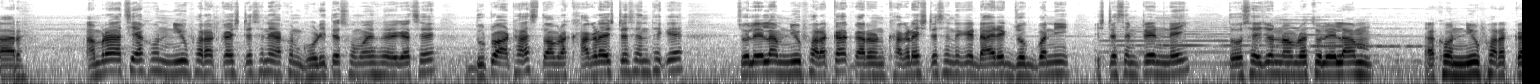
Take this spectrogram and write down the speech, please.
আর আমরা আছি এখন নিউ ফারাক্কা স্টেশনে, এখন ঘড়িতে সময় হয়ে গেছে দুটো আঠাশ। তো আমরা খাগড়া স্টেশন থেকে চলে এলাম নিউ ফারাক্কা, কারণ খাগড়া স্টেশন থেকে ডাইরেক্ট যোগবাণী স্টেশন ট্রেন নেই। তো সেই জন্য আমরা চলে এলাম এখন নিউ ফারাক্কা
